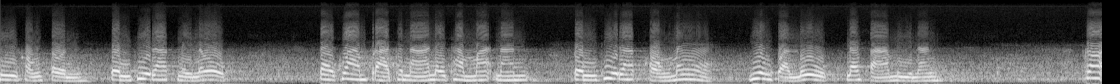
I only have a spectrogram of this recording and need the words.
มีของตนเป็นที่รักในโลก แต่ความปรารถนาในธรรมะนั้น เป็นที่รักของแม่ยิ่งกว่าลูกและสามีนั้น เพราะ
